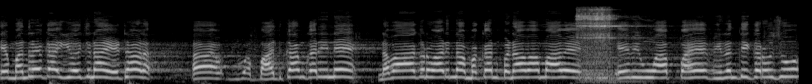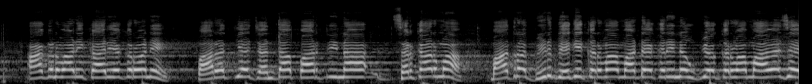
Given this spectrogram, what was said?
એ મનરેગા યોજના હેઠળ બાંધકામ કરીને નવા આંગણવાડીના મકાન બનાવવામાં આવે એવી હું આપ પાસે વિનંતી કરું છું. આંગણવાડી કાર્યકરોને ભારતીય જનતા પાર્ટીના સરકારમાં માત્ર ભીડ ભેગી કરવા માટે કરીને ઉપયોગ કરવામાં આવે છે,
